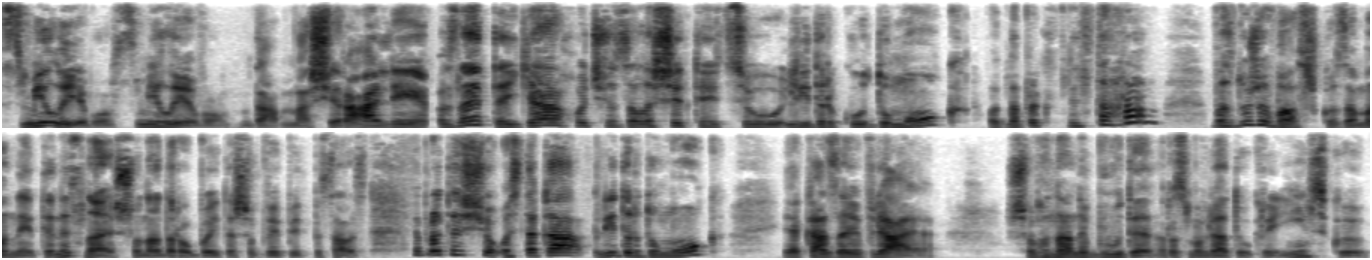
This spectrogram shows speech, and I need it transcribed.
Сміливо, сміливо, да, наші реалії. Знаєте, я хочу залишити цю лідерку думок. От, наприклад, в інстаграм вас дуже важко заманити. Не знаю, що треба робити, щоб ви підписались. Я про те, що ось така лідер думок, яка заявляє, що вона не буде розмовляти українською,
